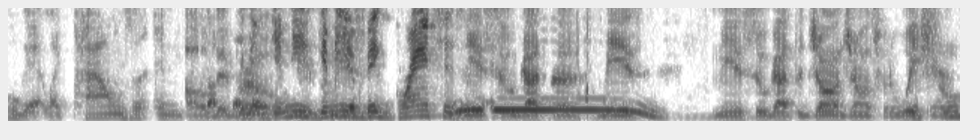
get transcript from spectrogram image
who get like pounds and Oh, stuff. big Like, yo, give me Me- give me me your big branches. Me and and Sue got the me and, me and Sue got the John Johns for the The weekend.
